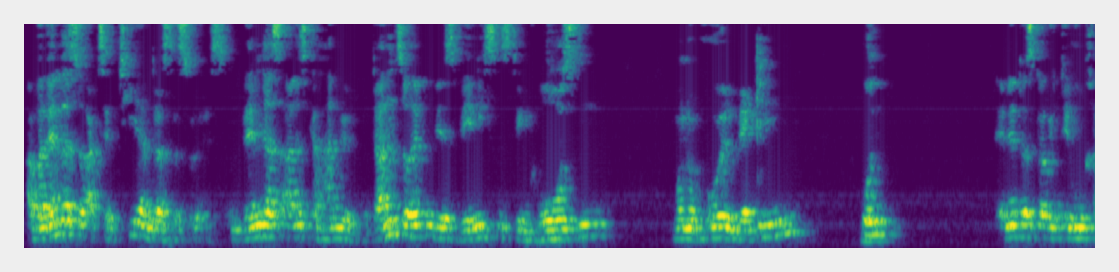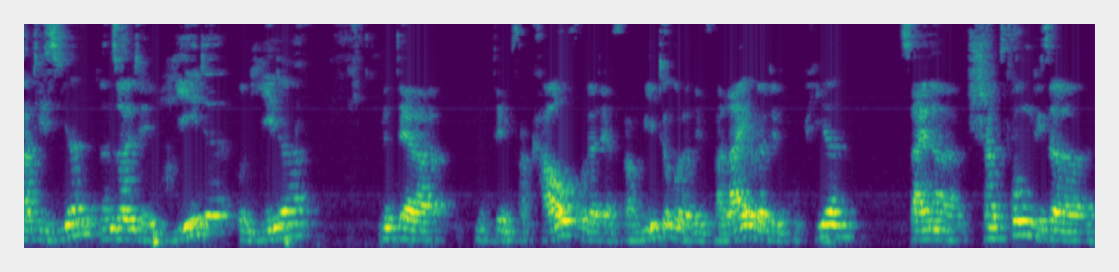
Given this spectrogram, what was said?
aber wenn wir so akzeptieren, dass das so ist und wenn das alles gehandelt wird, dann sollten wir es wenigstens den großen Monopolen wegnehmen und er nennt das, glaube ich, demokratisieren. Dann sollte jede und jeder mit, der, mit dem Verkauf oder der Vermietung oder dem Verleih oder dem Kopieren seiner Schöpfung, dieser,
